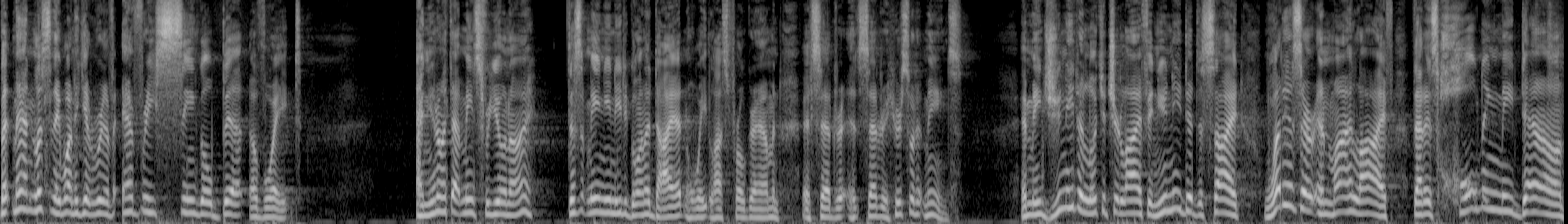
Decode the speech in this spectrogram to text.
But man, listen, they want to get rid of every single bit of weight. And you know what that means for you and I? Doesn't mean you need to go on a diet and a weight loss program and et cetera, et cetera. Here's what it means it means you need to look at your life and you need to decide what is there in my life that is holding me down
